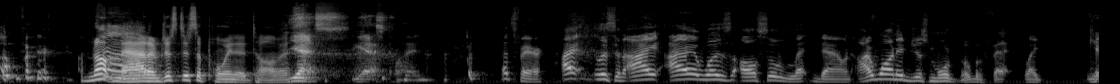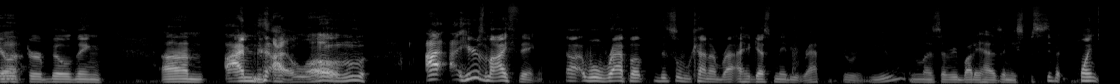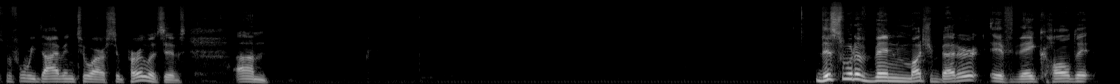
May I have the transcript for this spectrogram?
sober. I'm not Yeah. mad. I'm just disappointed, Thomas. Yes, yes, Klein. That's fair. I listen. I I was also let down. I wanted just more Boba Fett, like Yeah. character building. Um, I'm I love. I I- here's my thing. Uh, we'll wrap up. This will kind of, I guess, maybe wrap the review, unless everybody has any specific points before we dive into our superlatives. Um, this would have been much better if they called it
